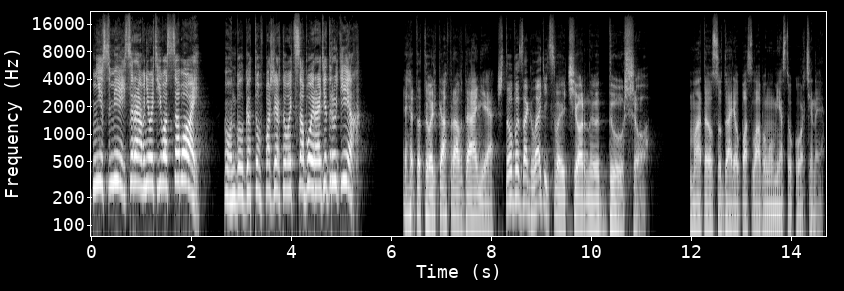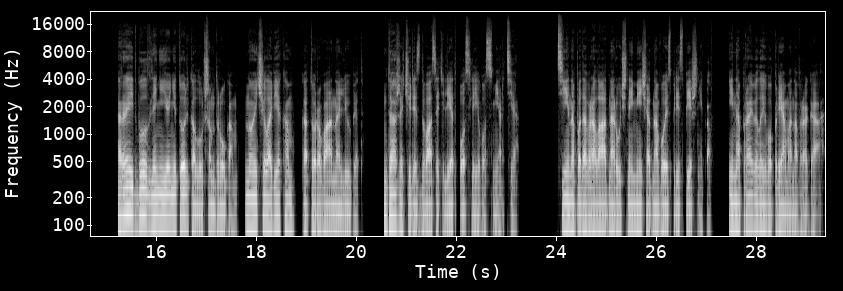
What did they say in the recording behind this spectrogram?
Не смей сравнивать его с собой! Он был готов пожертвовать собой ради других! Это только оправдание, чтобы загладить свою черную душу. Маттеус ударил по слабому месту Кортины. Рейд был для нее не только лучшим другом, но и человеком, которого она любит, даже через 20 лет после его смерти. Тина подобрала одноручный меч одного из приспешников и направила его прямо на врага.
